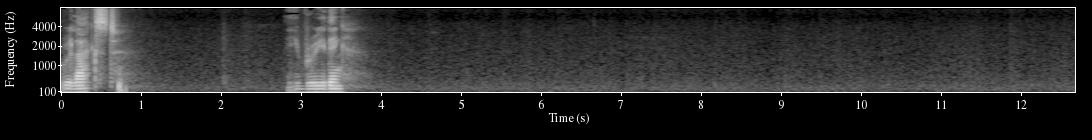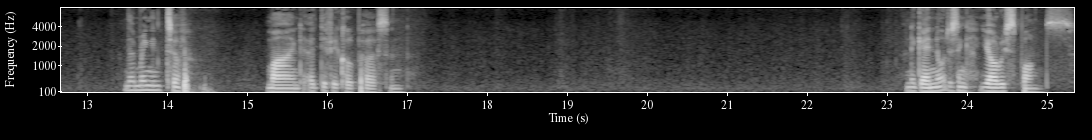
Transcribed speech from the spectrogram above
relaxed, that you're breathing. And then bringing to mind a difficult person And again, noticing your response.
